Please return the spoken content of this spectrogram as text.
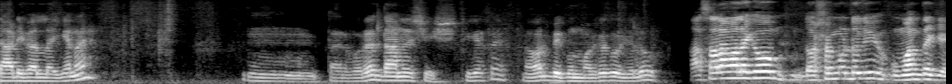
দাড়ি ভালো লাগে না। তারপরে দানের শীষ ঠিক আছে? আমার বেগুন মার্কা করে গেল? আসসালামু আলাইকুম দর্শক মন্ডলী উমান থেকে।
